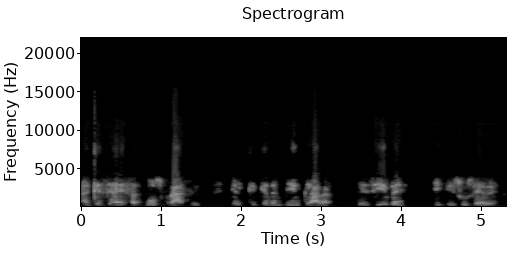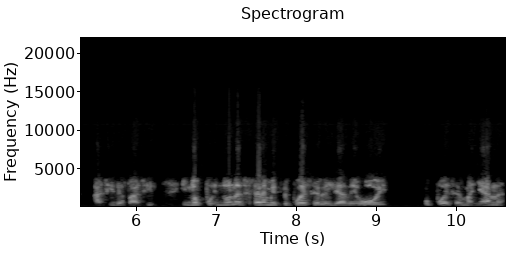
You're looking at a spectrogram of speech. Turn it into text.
aunque sea esas dos frases, que queden bien claras, decide y, y sucede. Así de fácil. Y no, no necesariamente puede ser el día de hoy o puede ser mañana.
